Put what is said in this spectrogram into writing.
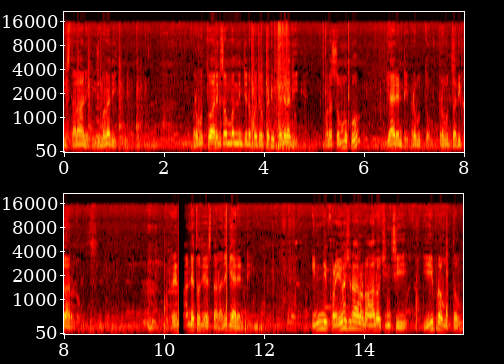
ఈ స్థలానికి ఇది మనది. ప్రభుత్వానికి సంబంధించిన ప్రతి ఒక్కటి ప్రజలది. మన సొమ్ముకు గ్యారంటీ ప్రభుత్వం ప్రభుత్వ అధికారులు. నాణ్యత చేస్తారు అది గ్యారంటీ. ఇన్ని ప్రయోజనాలను ఆలోచించి ఈ ప్రభుత్వం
